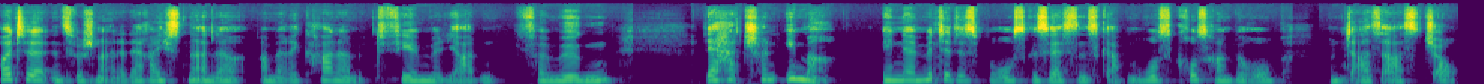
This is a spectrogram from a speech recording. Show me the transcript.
heute inzwischen einer der reichsten aller Amerikaner mit vielen Milliarden Vermögen, der hat schon immer in der Mitte des Büros gesessen. Es gab ein Großraumbüro und da saß Joe.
